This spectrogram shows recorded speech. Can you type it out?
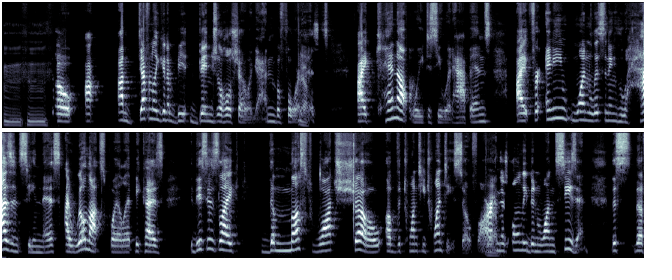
hmm So I, I'm definitely going to binge the whole show again before Yeah. this. I cannot wait to see what happens. I for anyone listening who hasn't seen this, I will not spoil it because this is like the must watch show of the 2020s so far Yeah. and there's only been one season. This the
